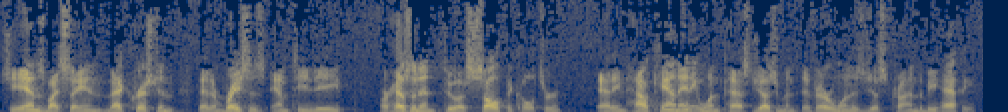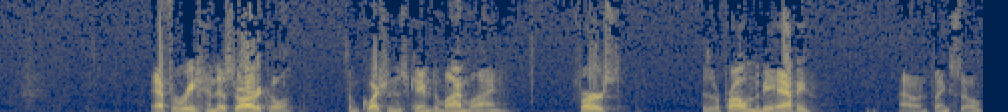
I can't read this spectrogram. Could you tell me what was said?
She ends by saying that Christian that embraces MTD are hesitant to assault the culture, adding, how can anyone pass judgment if everyone is just trying to be happy? After reading this article, some questions came to my mind. First, is it a problem to be happy? I don't think so.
